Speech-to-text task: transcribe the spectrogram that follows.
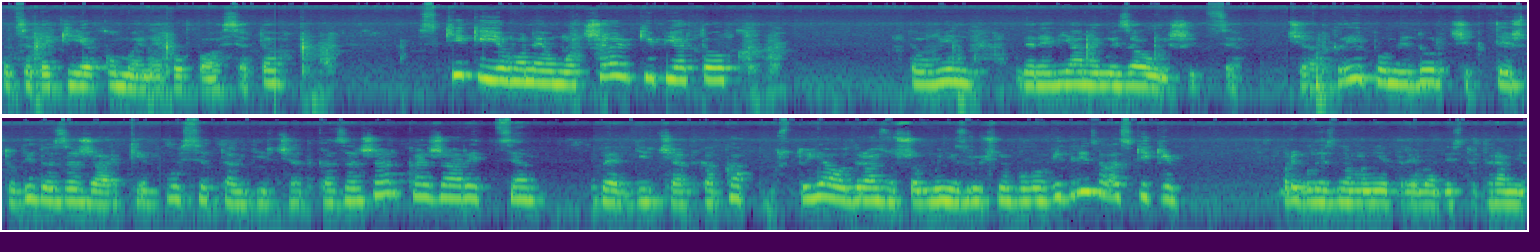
оце такий, як у мене попався. То скільки його не вмочав в кип'яток, то він дерев'яним і залишиться. Дівчатка, і помідорчик теж туди до зажарки. Ось отак, дівчатка, зажарка жариться. Тепер, дівчатка, капусту. Я одразу, щоб мені зручно було відрізала, скільки приблизно мені треба. Десь тут грамів,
